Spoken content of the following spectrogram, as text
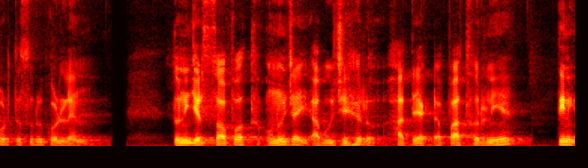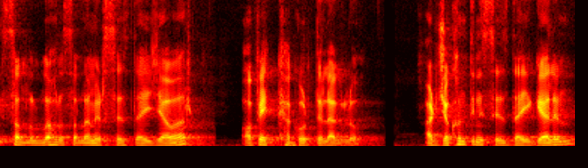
পড়তে শুরু করলেন তো নিজের শপথ অনুযায়ী আবু জেহেলও হাতে একটা পাথর নিয়ে তিনি সাল্লাহ সাল্লামের সেজদায় যাওয়ার অপেক্ষা করতে লাগল। আর যখন তিনি সেজদায় গেলেন,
